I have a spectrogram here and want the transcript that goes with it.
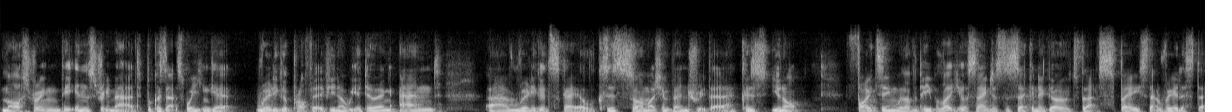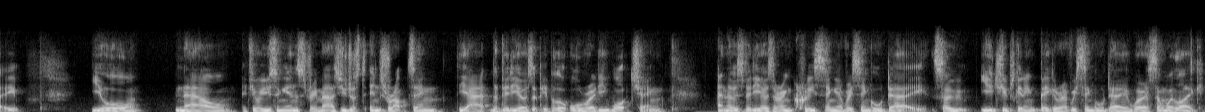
mastering the in-stream ad because that's where you can get really good profit if you know what you're doing and uh, really good scale because there's so much inventory there because you're not fighting with other people like you were saying just a second ago for that space, that real estate. You're now, if you're using in-stream ads, you're just interrupting the ad, the videos that people are already watching. And those videos are increasing every single day. So YouTube's getting bigger every single day, whereas somewhere like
